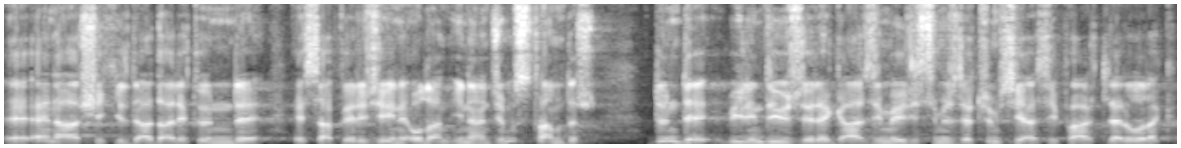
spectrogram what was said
e, en ağır şekilde adalet önünde hesap vereceğine olan inancımız tamdır. Dün de bilindiği üzere Gazi Meclisimizde tüm siyasi partiler olarak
